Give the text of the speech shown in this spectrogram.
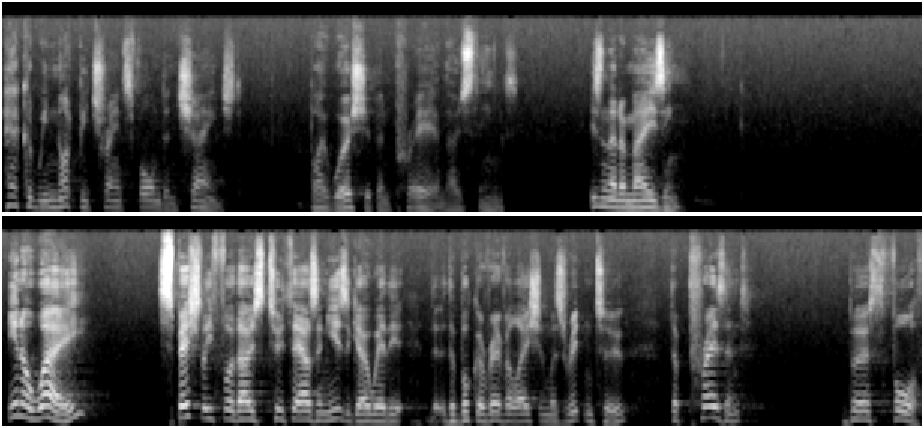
How could we not be transformed and changed by worship and prayer and those things? Isn't that amazing? In a way, especially for those 2,000 years ago where the, the, the, book of Revelation was written to, the present burst forth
